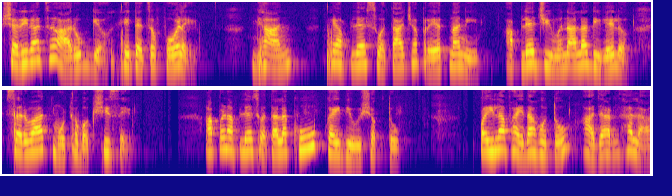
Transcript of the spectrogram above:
शरीराचं आरोग्य हे त्याचं फळ आहे. ध्यान हे आपल्या स्वतःच्या प्रयत्नांनी आपल्या जीवनाला दिलेलं सर्वात मोठं बक्षीस आहे. आपण आपल्या स्वतःला खूप काही देऊ शकतो. पहिला फायदा होतो आजार झाला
